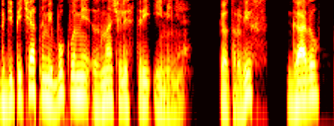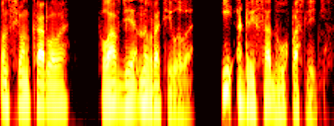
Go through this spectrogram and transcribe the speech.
где печатными буквами значились три имени. Петр Вихс, Гавел, пансион Карлова, Клавдия Навратилова и адреса двух последних.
